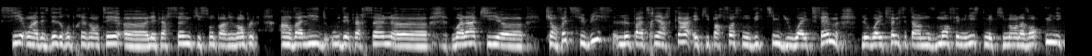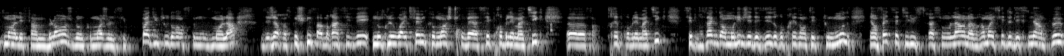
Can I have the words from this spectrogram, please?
si on a décidé de représenter euh, les personnes qui sont par exemple invalides ou des personnes, euh, voilà, qui euh, qui en fait subissent le patriarcat et qui parfois sont victimes du white femme. Le white femme, c'est un mouvement féministe, mais qui met en avant uniquement les femmes blanches. Donc moi, je ne suis pas du tout dans ce mouvement-là. Déjà parce que je suis une femme racisée. Donc le white femme que moi je trouvais assez problématique, enfin très problématique. C'est pour ça que dans mon livre, j'ai décidé de représenter tout le monde. Et en fait, cette illustration-là, on a vraiment essayé de dessiner un peu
